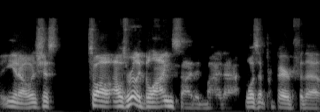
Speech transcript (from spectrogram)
you know, it's just so I, I, was really blindsided by that. wasn't prepared for that,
